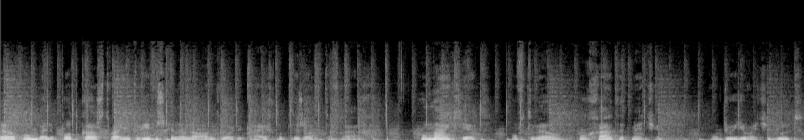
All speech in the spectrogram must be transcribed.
Welkom bij de podcast waar je drie verschillende antwoorden krijgt op dezelfde vraag. Hoe maak je het? Oftewel, hoe gaat het met je? Hoe doe je wat je doet?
